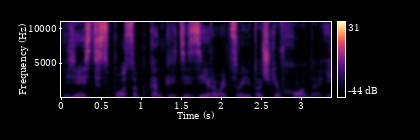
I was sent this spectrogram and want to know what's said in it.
Есть способ конкретизировать свои точки входа, и,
